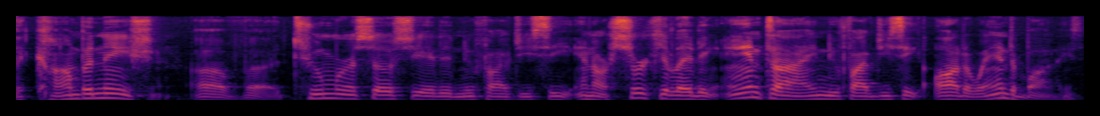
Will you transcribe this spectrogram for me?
The combination of uh, tumor-associated Neu5Gc and our circulating anti-Neu5Gc autoantibodies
